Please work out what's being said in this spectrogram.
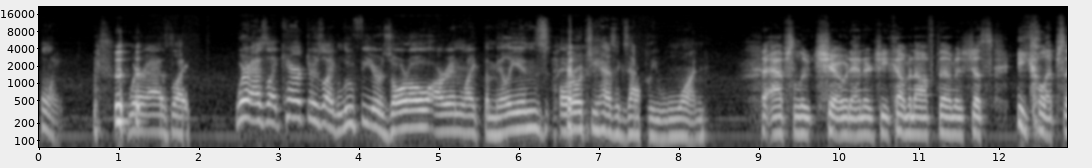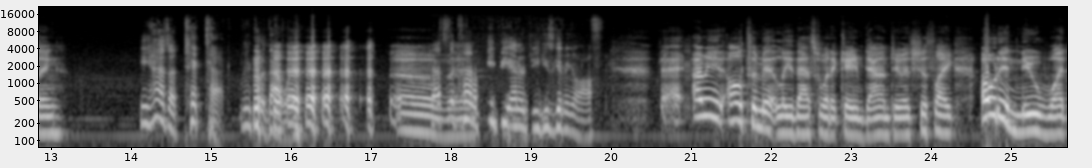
point. Whereas, like, whereas like characters like Luffy or Zoro are in like the millions, Orochi has exactly one. The absolute chode energy coming off them is just eclipsing. He has a tic tac. Let me put it that way. oh, That's the kind of PP energy he's giving off. Eh, I mean, ultimately, that's what it came down to. It's just like Oden knew what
